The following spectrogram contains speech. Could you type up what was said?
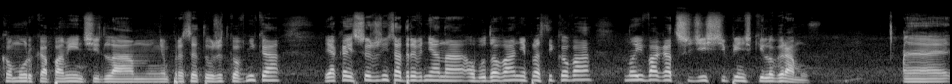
komórka pamięci dla mm, presetu użytkownika. Jaka jest różnica drewniana, obudowa, nie plastikowa? No i waga 35 kg. E,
